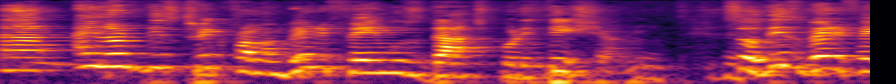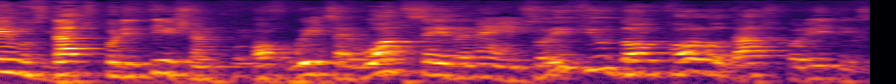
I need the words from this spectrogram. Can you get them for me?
I learned this trick from a very famous Dutch politician. So this very famous Dutch politician, of which I won't say the name, so if you don't follow Dutch politics,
